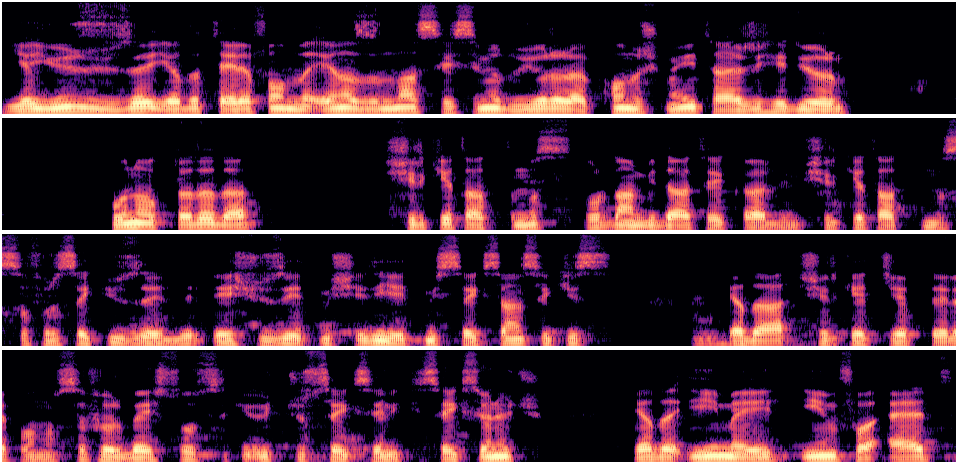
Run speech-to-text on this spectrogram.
ya yüz yüze ya da telefonla en azından sesimi duyurarak konuşmayı tercih ediyorum. Bu noktada da şirket hattımız buradan bir daha tekrarlayayım. Şirket hattımız 0850 577 70 88 ya da şirket cep telefonu 0532 382 83 ya da e-mail info at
